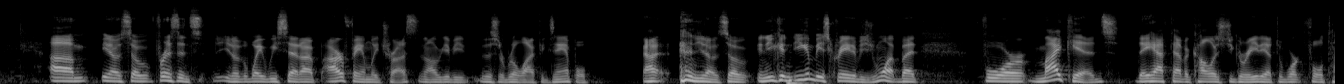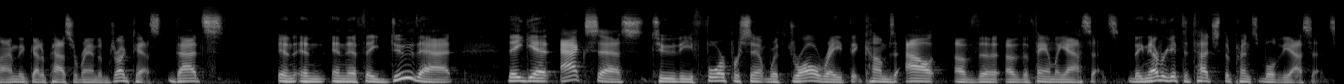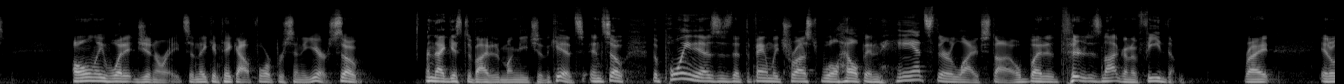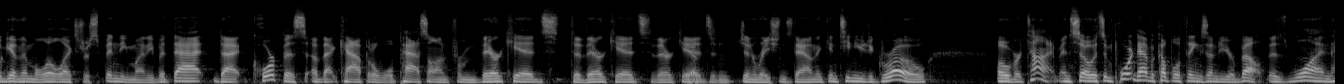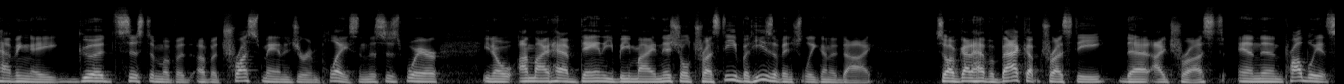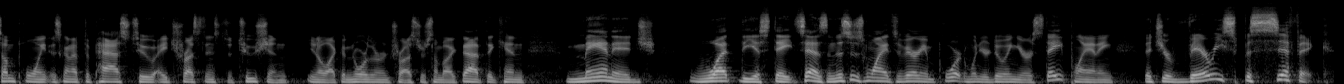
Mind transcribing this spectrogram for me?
Um, you know, so for instance, you know, the way we set up our family trust, and I'll give you this is a real life example. Uh, you know, so and you can you can be as creative as you want, but for my kids, they have to have a college degree, they have to work full time, they've got to pass a random drug test. That's and and and if they do that, they get access to the 4% withdrawal rate that comes out of the of the family assets. They never get to touch the principal of the assets. Only what it generates and they can take out 4% a year. So and that gets divided among each of the kids. And so the point is is that the family trust will help enhance their lifestyle, but it is not going to feed them, right? it'll give them a little extra spending money but that that corpus of that capital will pass on from their kids to their kids to their kids yep. and generations down and continue to grow over time and so it's important to have a couple of things under your belt is one having a good system of a, of a trust manager in place and this is where you know, I might have Danny be my initial trustee, but he's eventually going to die. So I've got to have a backup trustee that I trust, and then probably at some point is going to have to pass to a trust institution, you know, like a Northern Trust or something like that, that can manage what the estate says. And this is why it's very important when you're doing your estate planning that you're very specific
